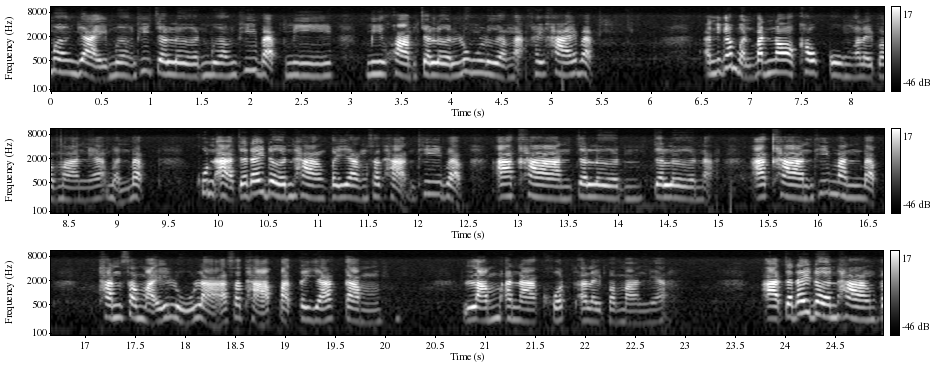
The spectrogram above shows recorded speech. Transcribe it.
เมืองใหญ่ เมืองที่เจริญ เมืองที่แบบมี มีความเจริญรุ่งเรืองอะ่ะคล้าย ๆแบบ อันนี้ก็เหมือนบ้านนอกเข้ากรุงอะไรประมาณเนี้ย เหมือนแบบ คุณอาจจะได้เดินทางไปยังสถานที่แบบอาคารเจริญ เจริญอะ่ะอาคารที่มันแบบทันสมัยหรูหรา สถาปัตยกรรม ล้ำอนาคตอะไรประมาณเนี้ย อาจจะได้เดินทางไป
